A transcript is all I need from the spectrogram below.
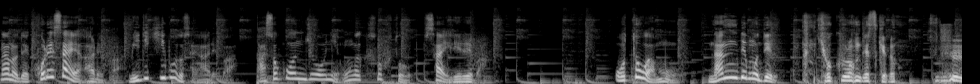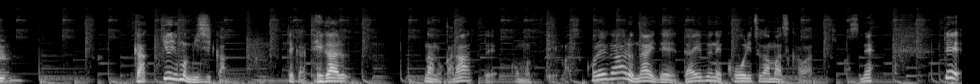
なので、これさえあれば、ミディキーボードさえあれば、パソコン上に音楽ソフトさえ入れれば、音はもう何でも出る。極論ですけど。楽器よりも身近。てか手軽なのかなって思っています。これがあるないで、だいぶね、効率がまず変わってきますね。で、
